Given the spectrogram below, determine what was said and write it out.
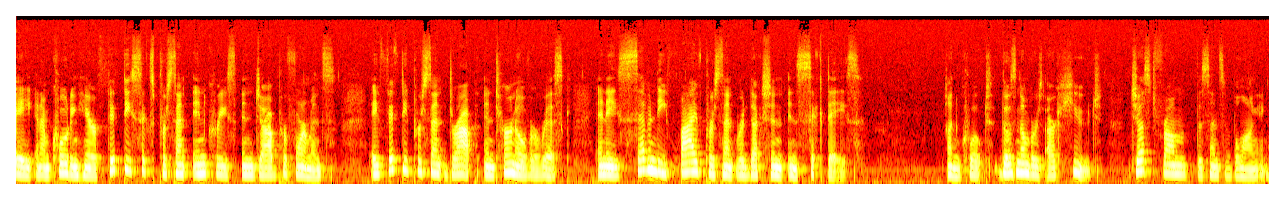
a, and I'm quoting here, 56% increase in job performance, a 50% drop in turnover risk, and a 75% reduction in sick days. Unquote. Those numbers are huge just from the sense of belonging.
